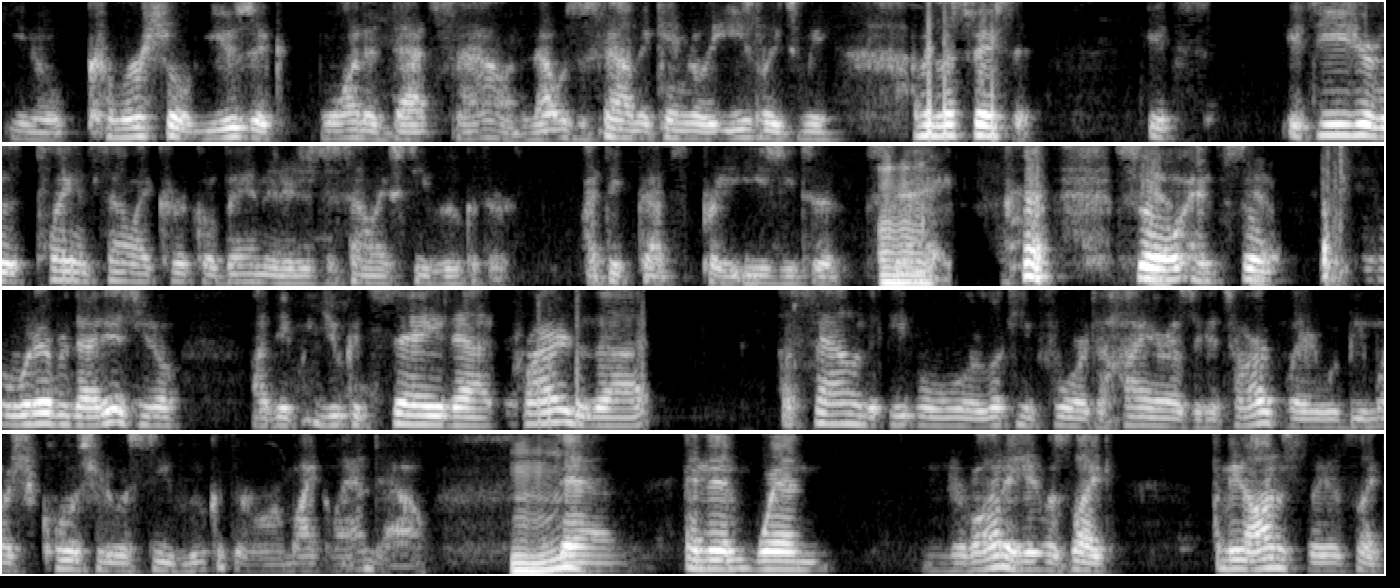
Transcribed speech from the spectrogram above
you know, commercial music wanted that sound, and that was a sound that came really easily to me. I mean, let's face it, it's it's easier to play and sound like Kurt Cobain than it is to sound like Steve Lukather. I think that's pretty easy to say. so and so, for whatever that is, you know, I think you could say that prior to that, a sound that people were looking for to hire as a guitar player would be much closer to a Steve Lukather or a Mike Landau Mhm. than and then when Nirvana hit it was like I mean honestly it's like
